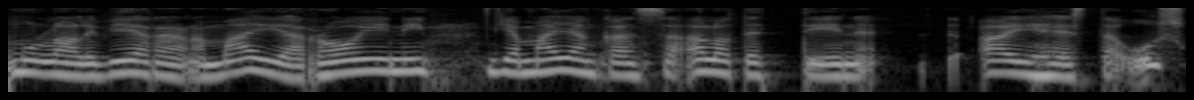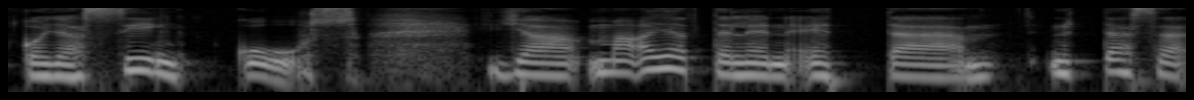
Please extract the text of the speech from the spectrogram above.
mulla oli vieraana Maija Roini ja Maijan kanssa aloitettiin aiheesta usko ja sinkkuus. Ja mä ajattelen, että nyt tässä,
